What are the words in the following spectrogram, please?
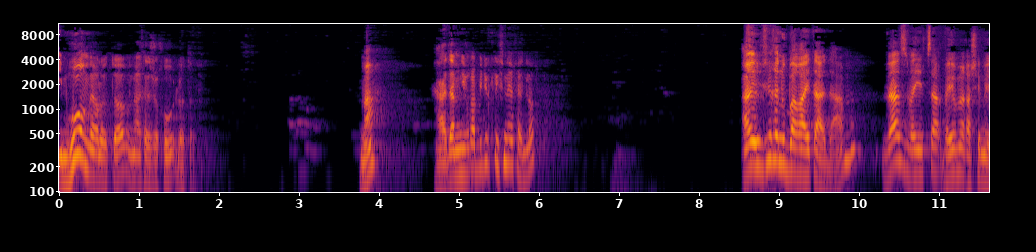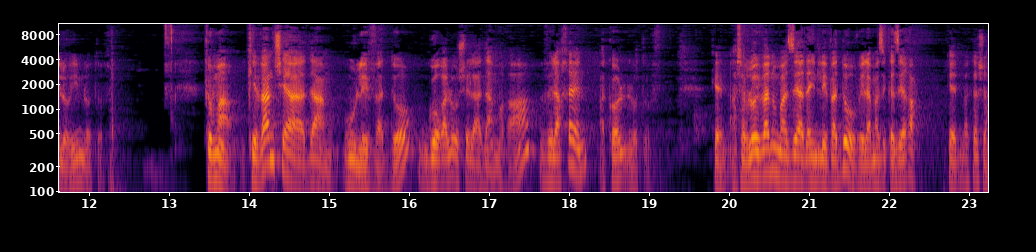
אם הוא אומר לא טוב, אומר הקדוש ברוך הוא לא טוב. מה? האדם נברא בדיוק לפני כן, לא? הרי לפני כן הוא ברא את האדם, ואז ויצא, ויאמר השם אלוהים לא טוב. כלומר, כיוון שהאדם הוא לבדו, גורלו של האדם רע, ולכן הכל לא טוב. כן, עכשיו לא הבנו מה זה עדיין לבדו, ולמה זה כזה רע. כן, בבקשה.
